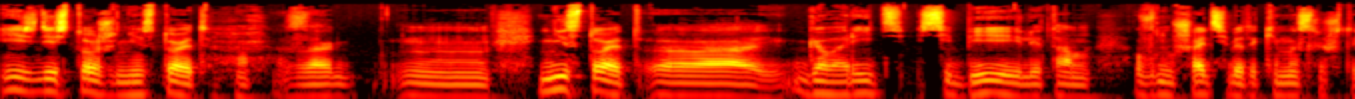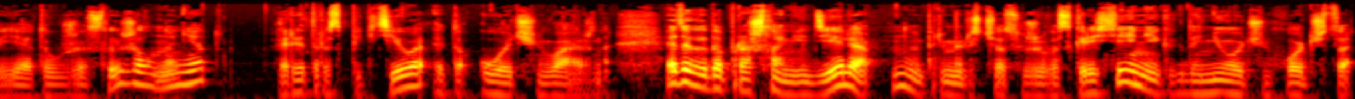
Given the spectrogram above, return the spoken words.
И здесь тоже не стоит за не стоит э, говорить себе или там внушать себе такие мысли, что я это уже слышал, но нет, ретроспектива – это очень важно. Это когда прошла неделя, ну, например, сейчас уже воскресенье, когда не очень хочется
